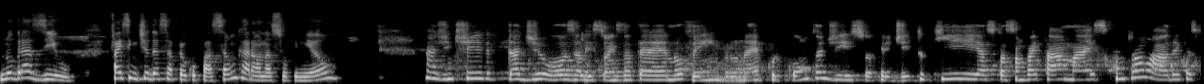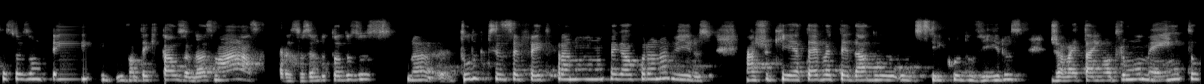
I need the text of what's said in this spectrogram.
No Brasil, faz sentido essa preocupação, Carol, na sua opinião? A gente adiou as eleições até novembro, né? Por conta disso, acredito que a situação vai estar mais controlada, que as pessoas vão ter, vão ter que estar usando as máscaras, usando todos os né, tudo que precisa ser feito para não, não, pegar o coronavírus. Acho que até vai ter dado o ciclo do vírus, já vai estar em outro momento.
